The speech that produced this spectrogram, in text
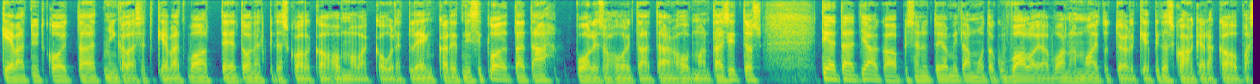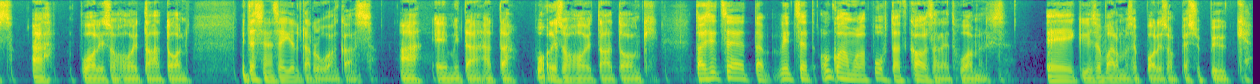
kevät nyt koittaa, että minkälaiset kevätvaatteet on, että pitäisikö alkaa homma vaikka uudet lenkkarit, niin sitten luotetaan, että äh, puoliso hoitaa tämän homman. Tai sitten jos tietää, että jääkaapissa nyt ei ole mitään muuta kuin valoja vanha maitotölkki, että pitäisiköhän käydä kaupassa. Äh, puoliso hoitaa ton. Mitä sen se iltaruuan kanssa? Äh, ei mitään hätä. Puoliso hoitaa tonkin. Tai sitten se, että vitsi, että onkohan mulla puhtaat kalsareet huomenna? Ei, kyllä se varmaan se puoliso on pessy pyykkiä.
